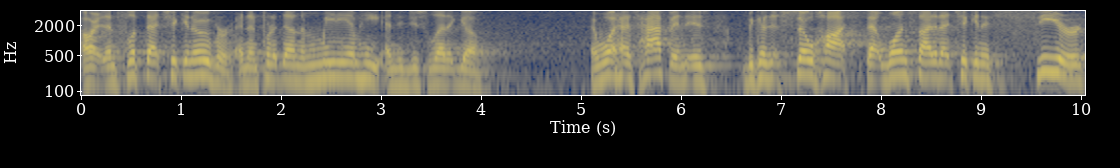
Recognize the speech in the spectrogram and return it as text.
All right, then flip that chicken over and then put it down to medium heat and then just let it go. And what has happened is because it's so hot that one side of that chicken is seared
